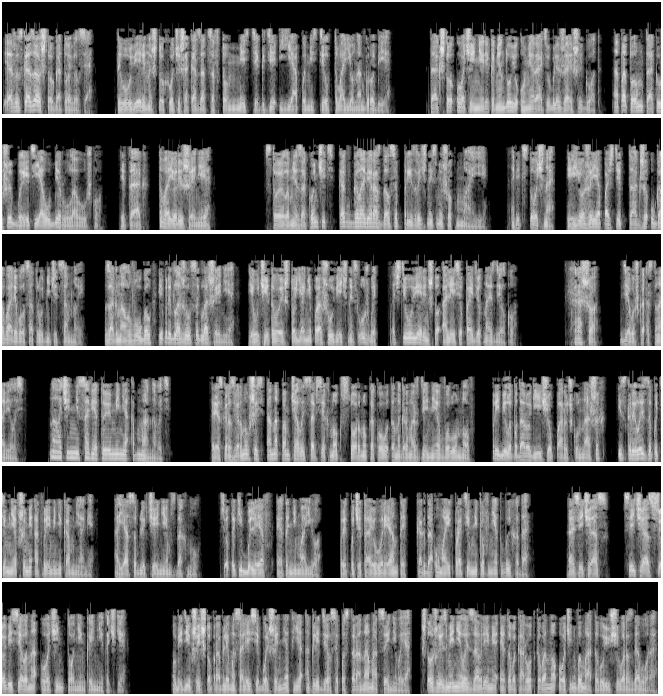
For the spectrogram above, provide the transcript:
«Я же сказал, что готовился. Ты уверена, что хочешь оказаться в том месте, где я поместил твое надгробие? Так что очень не рекомендую умирать в ближайший год, а потом, так уж и быть, я уберу ловушку. Итак, твое решение Стоило мне закончить, как в голове раздался призрачный смешок Майи. А ведь точно, ее же я почти так же уговаривал сотрудничать со мной. Загнал в угол и предложил соглашение, и учитывая, что я не прошу вечной службы, почти уверен, что Олеся пойдет на сделку. «Хорошо», — девушка остановилась, — «но очень не советую меня обманывать. Резко развернувшись, она помчалась со всех ног в сторону какого-то нагромождения валунов, прибила по дороге еще парочку наших и скрылась за потемневшими от времени камнями, а я с облегчением вздохнул. Все-таки блеф — это не мое. Предпочитаю варианты, когда у моих противников нет выхода. А сейчас... Сейчас все висело на очень тоненькой ниточке. Убедившись, что проблемы с Олесей больше нет, я огляделся по сторонам, оценивая, что же изменилось за время этого короткого, но очень выматывающего разговора.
